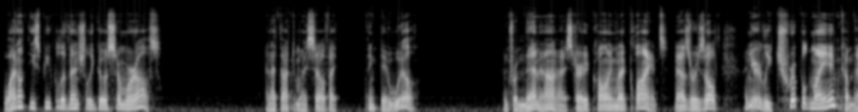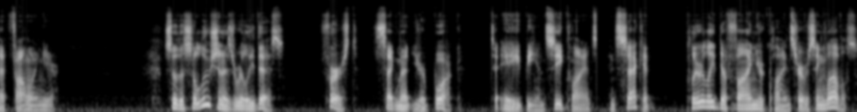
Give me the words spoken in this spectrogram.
Why don't these people eventually go somewhere else? And I thought to myself, I think they will. And from then on, I started calling my clients. And as a result, I nearly tripled my income that following year. So the solution is really this first, segment your book to A, B, and C clients. And second, clearly define your client servicing levels.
